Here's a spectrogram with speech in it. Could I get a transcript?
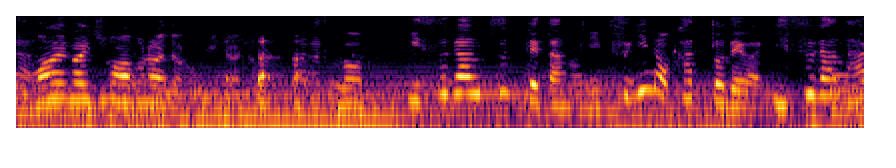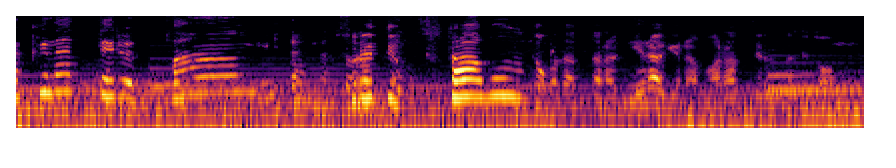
お前が一番危ないだろみたいな。なんかその椅子が映ってたのに次のカットでは椅子がなくなってる。バーンみたいな。それって「スター・ウォーズ」とかだったらゲラゲラ笑ってるんだけどうん。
